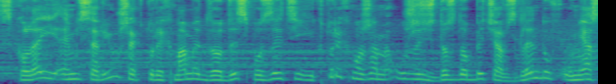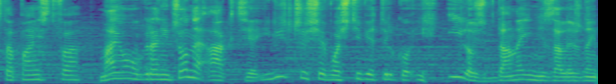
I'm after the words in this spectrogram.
Z kolei emisariusze, których mamy do dyspozycji i których możemy użyć do zdobycia względów u miasta państwa, mają ograniczone akcje i liczy się właściwie tylko ich ilość w danej niezależnej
